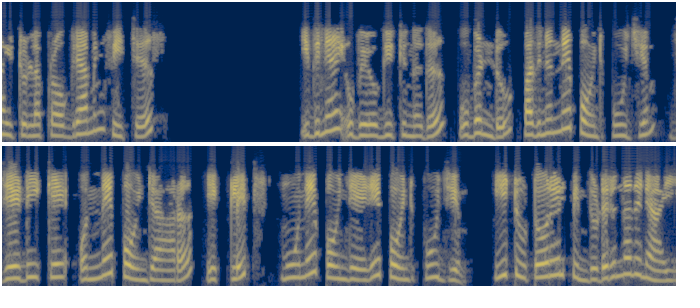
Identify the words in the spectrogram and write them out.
ആയിട്ടുള്ള പ്രോഗ്രാമിംഗ് Features ഇതിനായി ഉപയോഗിക്കുന്നത് ഉബുന്റു 1110 ജെഡികെ 16 എക്ലിപ്സ് 370 ഈ ട്യൂട്ടോറിയൽ പിന്തുടരുന്നതിനായി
